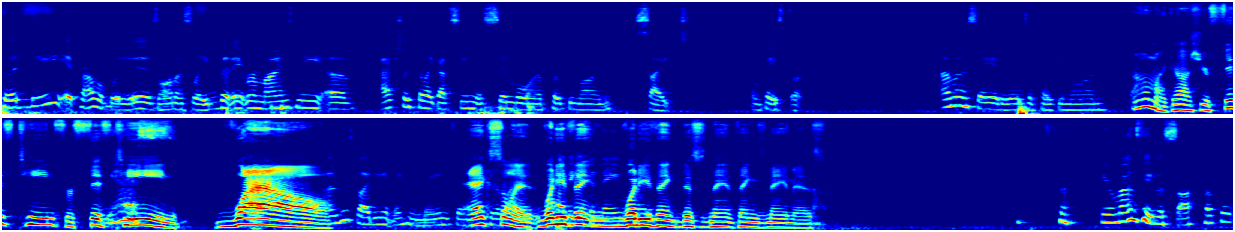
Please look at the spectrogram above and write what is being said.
could be. It probably is honestly, but it reminds me of. I actually feel like I've seen this symbol on a Pokemon site on Facebook. I'm gonna say it is a Pokemon. oh my gosh, you're 15 for 15. Wow. I'm just glad you didn't make me name things. Excellent. like, what do you had to get the think? name What do you think this na- thing's name is? He reminds me of a sock puppet,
